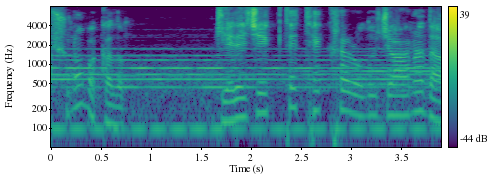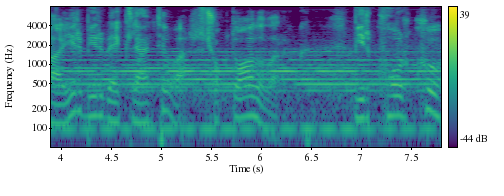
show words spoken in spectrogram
şuna bakalım. Gelecekte tekrar olacağına dair bir beklenti var. Çok doğal olarak. Bir korku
